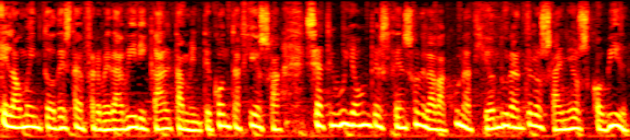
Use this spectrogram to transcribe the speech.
El aumento de esta enfermedad vírica altamente contagiosa se atribuye a un descenso de la vacunación durante los años COVID,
